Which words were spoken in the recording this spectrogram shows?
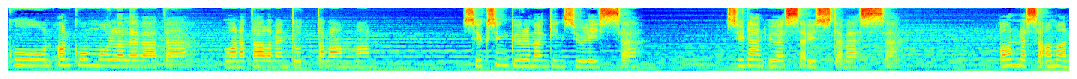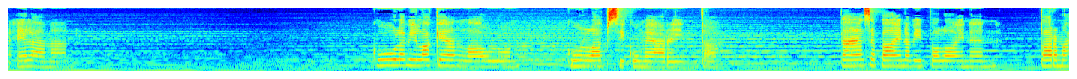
Kuun on kummuilla levätä luona talven tuttavamman. Syksyn kylmänkin sylissä, sydän yössä ystävässä, onnessa oman elämän. Kuulevi lakean laulun, kun lapsi kumea rinta. Päänsä painavi poloinen, parma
